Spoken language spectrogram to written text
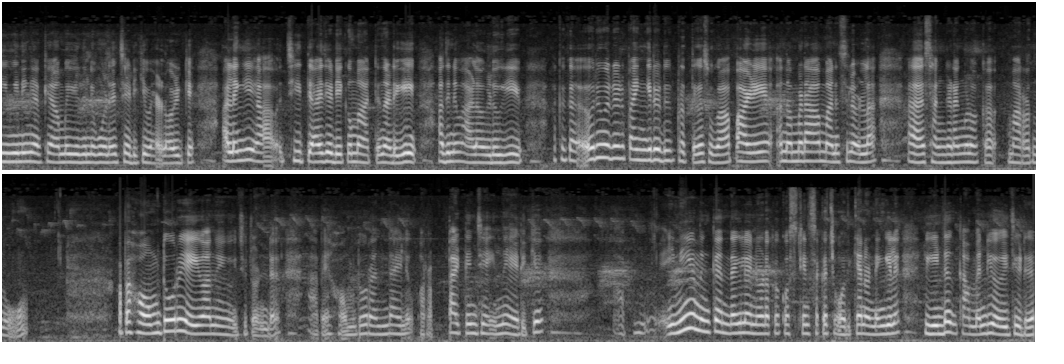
ഈവനിങ് ഒക്കെ ആകുമ്പോൾ ഇതിന്റെ കൂടെ ചെടിക്ക് വെള്ളം ഒഴിക്കുക. അല്ലെങ്കിൽ ആ ചീത്തയായ ചെടിയൊക്കെ മാറ്റി നടുകയും അതിന് വളം ഇടുകയും ഒക്കെ ഒരു ഒരു ഭയങ്കര ഒരു പ്രത്യേക സുഖം. ആ പഴയ നമ്മുടെ ആ മനസ്സിലുള്ള സങ്കടങ്ങളൊക്കെ മറന്നു പോകും അപ്പോൾ ഹോം ടൂർ ചെയ്യുവാന്ന് ചോദിച്ചിട്ടുണ്ട്. അപ്പം ഹോം ടൂർ എന്തായാലും ഉറപ്പായിട്ടും ചെയ്യുന്നതായിരിക്കും. ഇനിയും നിങ്ങൾക്ക് എന്തെങ്കിലും എന്നോടൊക്കെ ക്വസ്റ്റ്യൻസ് ഒക്കെ ചോദിക്കാനുണ്ടെങ്കിൽ വീണ്ടും കമന്റ് ചോദിച്ചിടുക.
